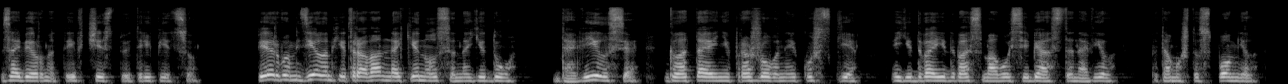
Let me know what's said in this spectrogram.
завернутые в чистую тряпицу. Первым делом хитрован накинулся на еду. Давился, глотая непрожеванные куски, и едва-едва самого себя остановил, потому что вспомнил —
